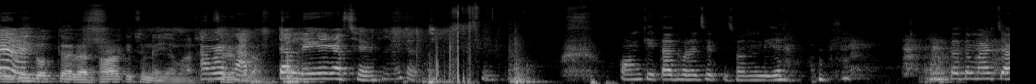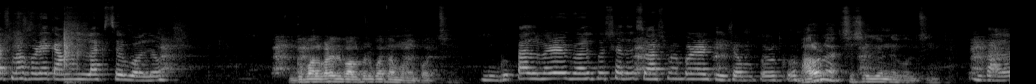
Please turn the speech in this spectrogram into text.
না। এইটাই ধরতে হবে আর ধরার কিছু নেই আমার। আমার হাতটা লেগে গেছে। অঙ্কিতা ধরেছে পিছন দিয়ে। তো তোমার চশমা পরে কেমন লাগছে বলো? গোপাল ভাঁড়ের গল্পের কথা মনে পড়ছে। গোপাল ভাঁড়ের গল্পের সাথে চশমা পরার কি সম্পর্ক? ভালো লাগছে সেই জন্য বলছি। ভালো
